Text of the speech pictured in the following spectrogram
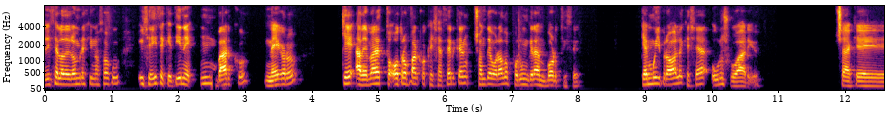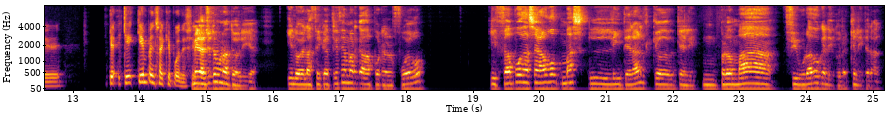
dice lo del hombre Hinozoku y se dice que tiene un barco negro que además estos otros barcos que se acercan son devorados por un gran vórtice. Que es muy probable que sea un usuario. O sea que. ¿qué- qué- ¿Quién pensáis que puede ser? Mira, yo tengo una teoría. Y lo de las cicatrices marcadas por el fuego, quizá pueda ser algo más literal que, que más figurado que, que literal.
